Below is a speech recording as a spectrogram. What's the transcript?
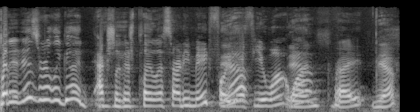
but it is really good. Actually, there's playlists already made for yeah. you if you want yeah. one, right? Yep.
